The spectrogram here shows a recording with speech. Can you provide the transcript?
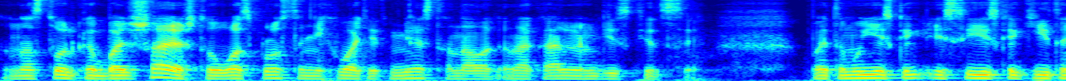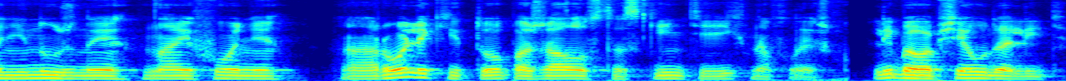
настолько большая, что у вас просто не хватит места на локальном диске C. Поэтому если есть какие-то ненужные на айфоне а, ролики, то пожалуйста скиньте их на флешку. Либо вообще удалите.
